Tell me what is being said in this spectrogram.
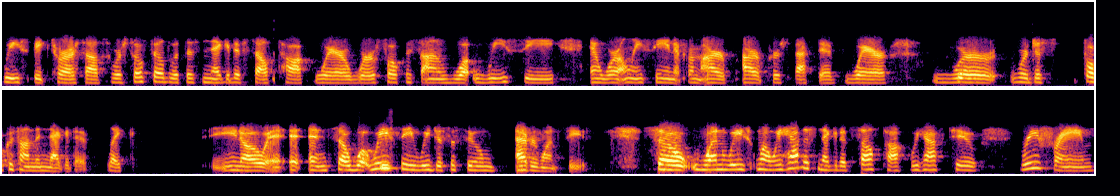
we speak to ourselves. We're so filled with this negative self-talk where we're focused on what we see and we're only seeing it from our our perspective where we're we're just focused on the negative. Like you know, and, and so what we see, we just assume everyone sees. So when we when we have this negative self-talk, we have to reframe,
